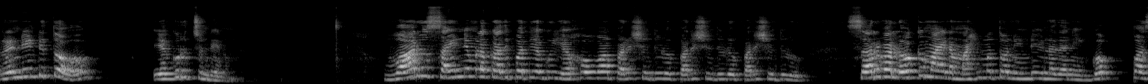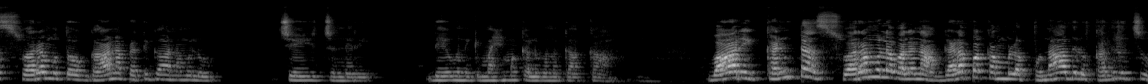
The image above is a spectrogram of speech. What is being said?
రెండింటితో ఎగురుచుండెను వారు సైన్యములకు అధిపతియగు యహోవా పరిశుద్ధుడు పరిశుద్ధుడు పరిశుద్ధుడు. సర్వలోకం ఆయన మహిమతో నిండి ఉన్నదని గొప్ప స్వరముతో గాన ప్రతిగానములు చేయుచుండరి. దేవునికి మహిమ కలుగును కాక వారి కంఠ స్వరముల వలన గడప కమ్ముల పునాదులు కదులుచు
